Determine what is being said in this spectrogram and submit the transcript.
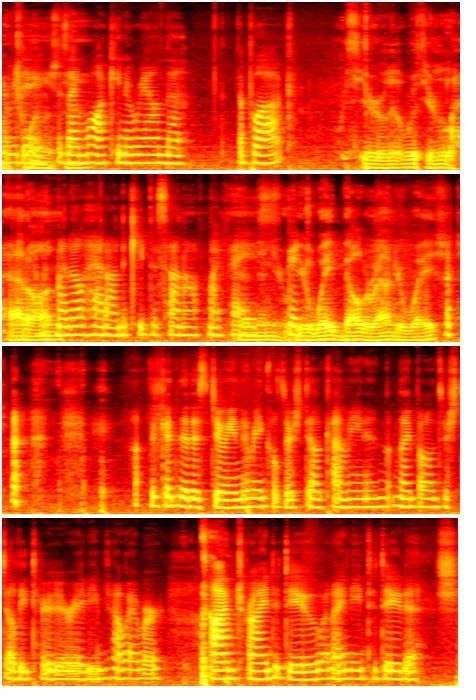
every Which day is as I'm walking around the, the block With your little, with your little hat with on, my little hat on to keep the sun off my face. and then your, your weight belt around your waist. the good that it's doing. The wrinkles are still coming and my bones are still deteriorating. However, I'm trying to do what I need to do to sh-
